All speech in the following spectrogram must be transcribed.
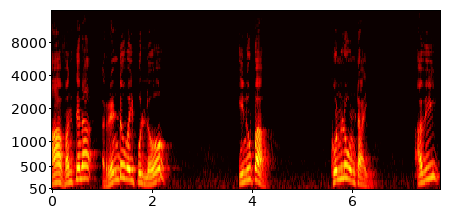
ఆ వంతెన రెండు వైపుల్లో ఇనుప కొండ్లు ఉంటాయి. అవి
